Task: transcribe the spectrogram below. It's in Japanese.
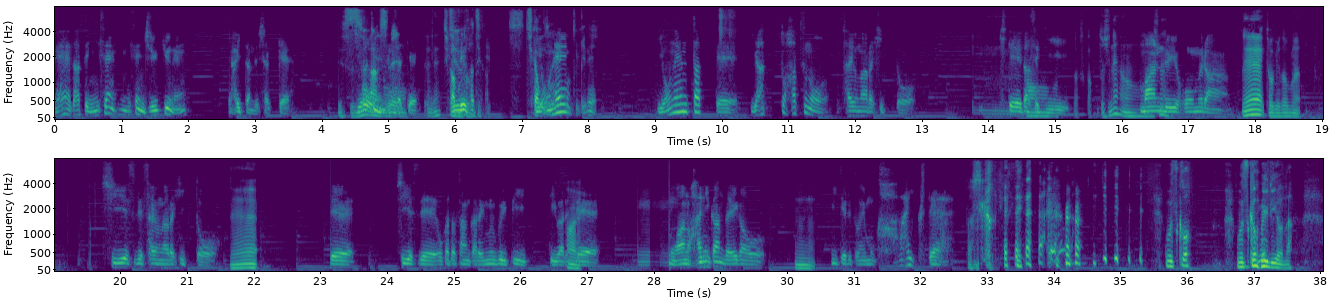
ねえ、だって2000 2019年に入ったんでしたっけ？です18そうですね。年でしたっけ？ね。近くの時近本の時ね。4年経って、やっと初のサヨナラヒット、規定打席、今年ね。うん満。塁ホームラン、ね東京ドーム。CS でサヨナラヒット、ねで、CS で岡田さんから MVP って言われて、はい。うんもうあの、はにかんだ笑顔うん。見てるとね、もう可愛くて、確かに。息子。息子もいるような。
